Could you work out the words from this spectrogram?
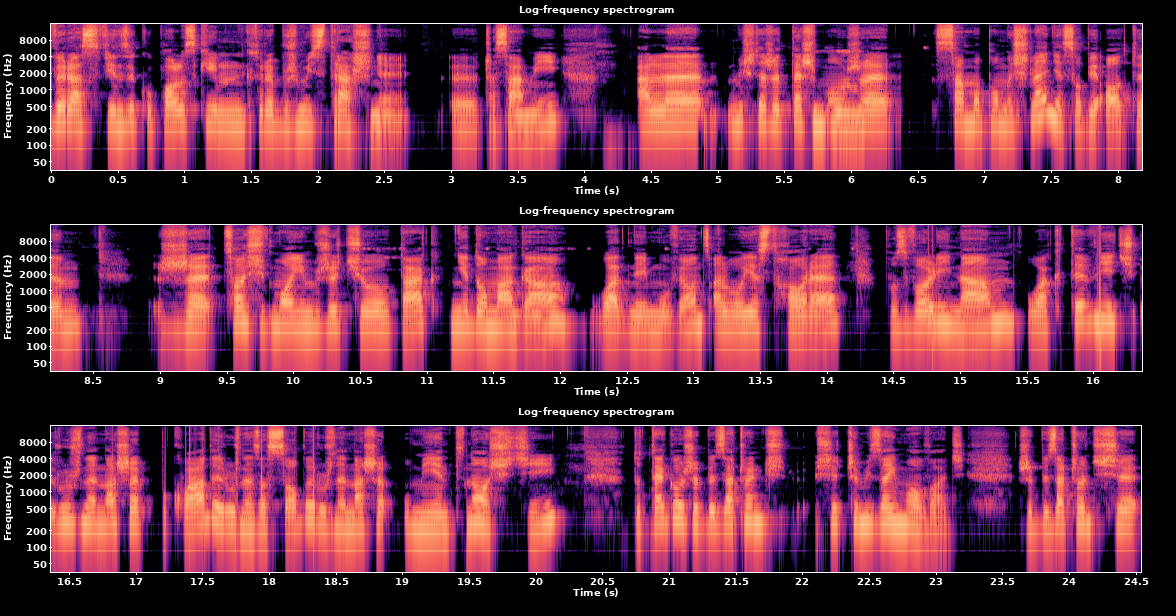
wyraz w języku polskim, który brzmi strasznie y, czasami, ale myślę, że też mhm. może samo pomyślenie sobie o tym, że coś w moim życiu tak nie domaga, ładniej mówiąc, albo jest chore, pozwoli nam uaktywnić różne nasze pokłady, różne zasoby, różne nasze umiejętności do tego, żeby zacząć się czymś zajmować, żeby zacząć się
